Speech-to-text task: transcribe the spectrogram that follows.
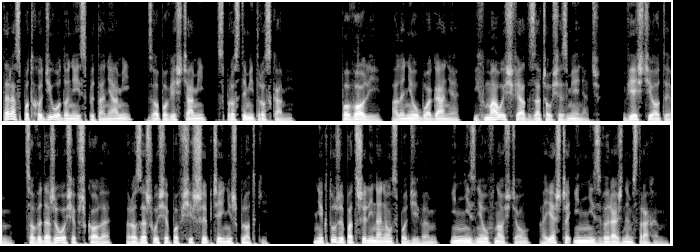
teraz podchodziło do niej z pytaniami, z opowieściami, z prostymi troskami. Powoli, ale nieubłaganie, ich mały świat zaczął się zmieniać. Wieści o tym, co wydarzyło się w szkole, rozeszły się po wsi szybciej niż plotki. Niektórzy patrzyli na nią z podziwem, inni z nieufnością, a jeszcze inni z wyraźnym strachem.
